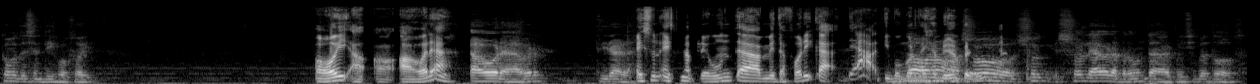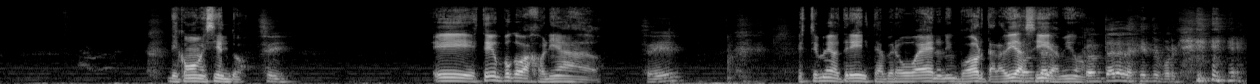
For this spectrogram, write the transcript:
¿Cómo te sentís vos hoy? ¿Hoy? ¿Ahora? Ahora, a ver, tirala. ¿Es, ¿Es una pregunta metafórica? Ya, tipo, no, no, yo, yo, yo, le hago la pregunta al principio a todos. ¿De cómo me siento? Sí. Eh, estoy un poco bajoneado. ¿Sí? Estoy medio triste, pero bueno, no importa, la vida sigue, amigo. Contar a la gente por qué.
